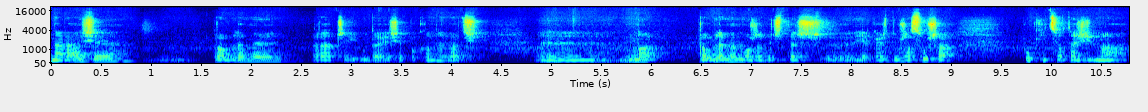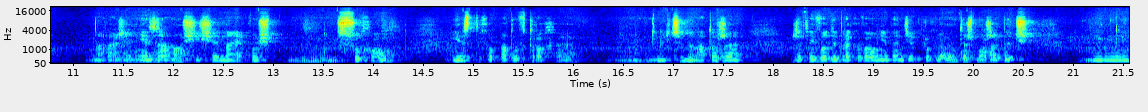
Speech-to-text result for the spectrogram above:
Na razie problemy raczej udaje się pokonywać. E, No, problemem może być też e, jakaś duża susza. Póki co ta zima na razie nie zanosi się na jakąś mm, suchą. Jest tych opadów trochę. Mm, Liczymy na to, że, że tej wody brakowało nie będzie. Problemem też może być Mm,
